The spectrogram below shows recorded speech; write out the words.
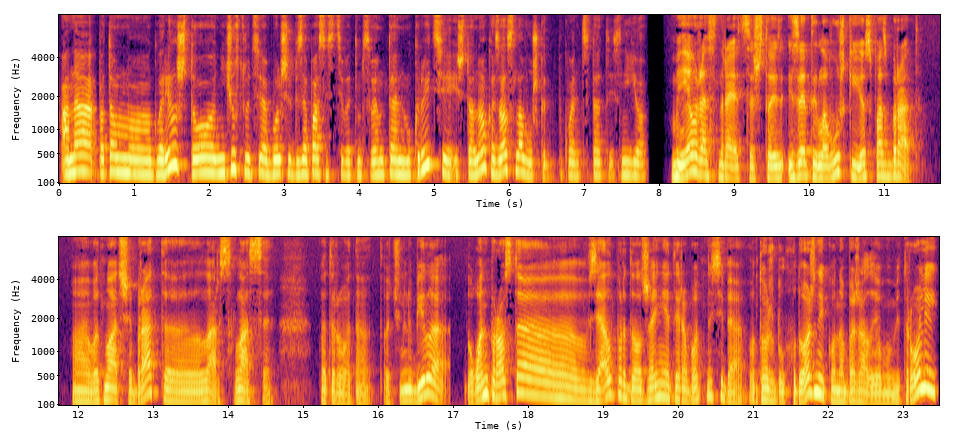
Она потом а, говорила, что не чувствует себя больше в безопасности в этом своем тайном укрытии, и что оно оказалось ловушкой. Буквально цитата из нее. Мне ужасно нравится, что из этой ловушки ее спас брат. А, вот младший брат э, Ларс, Лассе – которого она очень любила, он просто взял продолжение этой работы на себя. Он тоже был художник, он обожал ее мумитролей.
